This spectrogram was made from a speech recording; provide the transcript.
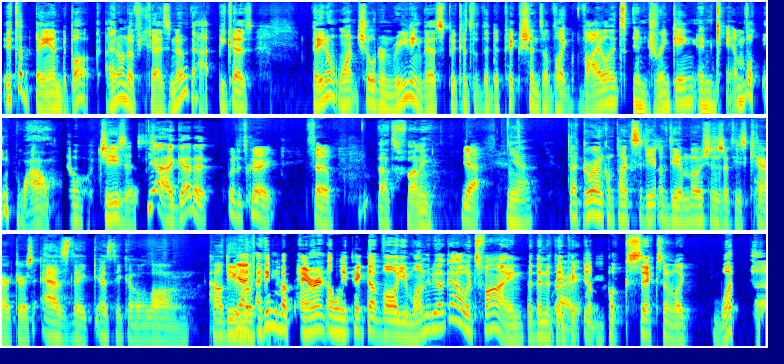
it's a banned book. I don't know if you guys know that because they don't want children reading this because of the depictions of like violence and drinking and gambling. Wow. Oh, Jesus. Yeah, I get it. But it's great. So that's funny. Yeah. Yeah. That growing complexity of the emotions of these characters as they as they go along. How the yeah, emotions- I think if a parent only picked up volume one, they'd be like, "Oh, it's fine." But then if they right. picked up book six and were like, "What the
